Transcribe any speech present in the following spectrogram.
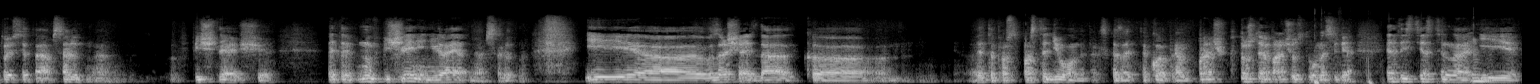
то есть это абсолютно впечатляющее. Это ну, впечатление невероятное абсолютно. И э, возвращаясь да, к это просто про стадионы, так сказать, такое прям то, что я прочувствовал на себе. Это, естественно, mm-hmm. и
